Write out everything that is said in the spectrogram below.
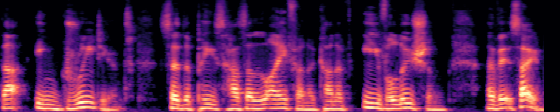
that ingredient so the piece has a life and a kind of evolution of its own.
